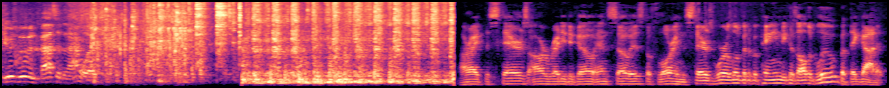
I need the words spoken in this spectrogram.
She was moving faster than I was. Right, the stairs are ready to go, and so is the flooring. The stairs were a little bit of a pain because all the glue, but they got it.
